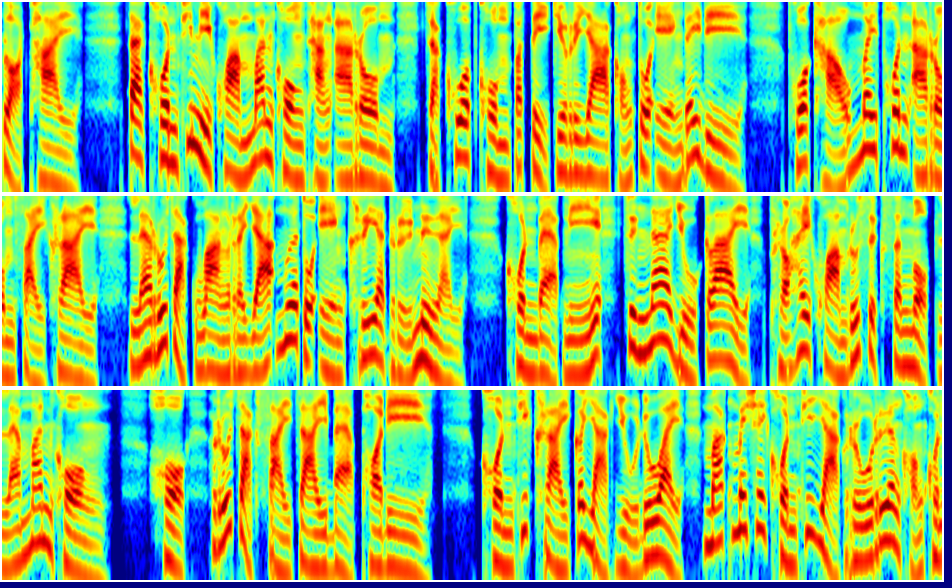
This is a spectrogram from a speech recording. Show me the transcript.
ปลอดภัย แต่คนที่มีความมั่นคงทางอารมณ์ จะควบคุมปฏิกิริยาของตัวเองได้ดี พวกเขาไม่พ่นอารมณ์ใส่ใคร และรู้จักวางระยะเมื่อตัวเองเครียดหรือเหนื่อย คนแบบนี้จึงน่าอยู่ใกล้ เพราะให้ความรู้สึกสงบและมั่นคง 6. รู้จักใส่ใจแบบพอดี คนที่ใครก็อยากอยู่ด้วย มักไม่ใช่คนที่อยากรู้เรื่องของคน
